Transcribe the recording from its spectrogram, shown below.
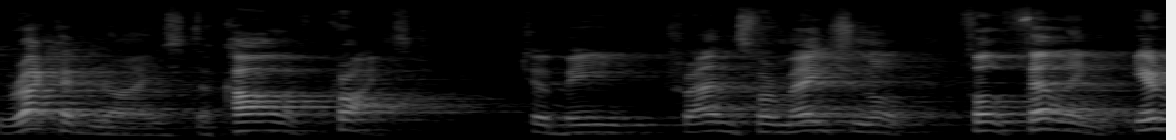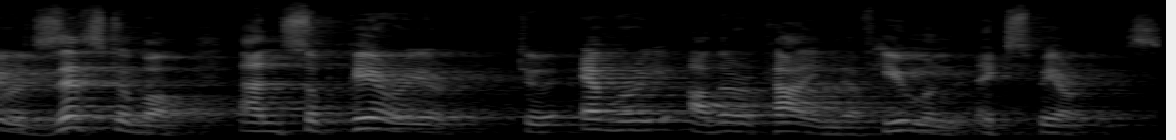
recognized the call of Christ to be transformational, fulfilling, irresistible, and superior to every other kind of human experience.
